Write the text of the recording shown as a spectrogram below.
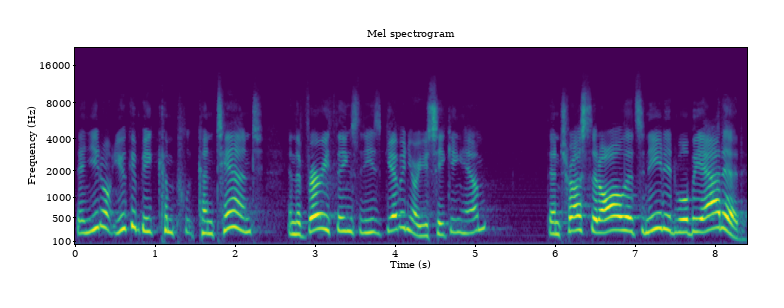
Then you don't. You can be content in the very things that He's given you. Are you seeking Him? Then trust that all that's needed will be added,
